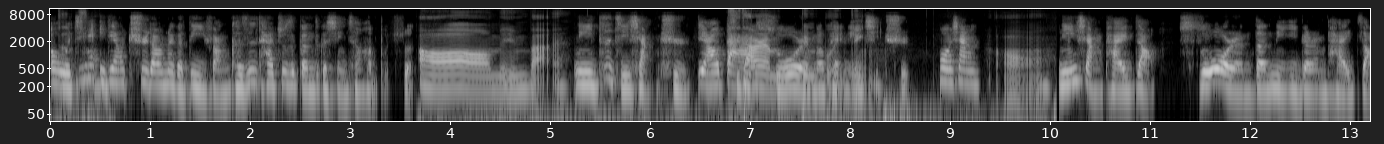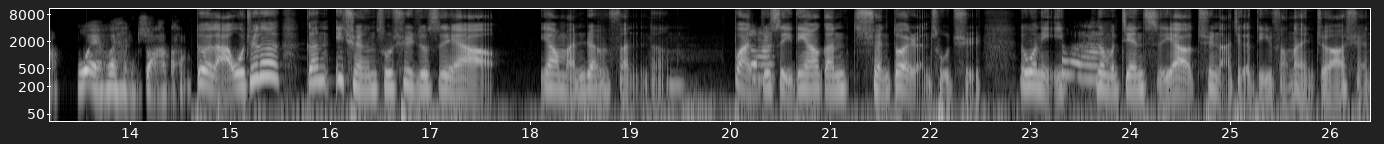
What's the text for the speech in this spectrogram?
哦，我今天一定要去到那个地方，可是他就是跟这个行程很不顺。哦，明白你自己想去，要大家其他人所有人都陪你一起去，或像哦。你想拍照，所有人等你一个人拍照，我也会很抓狂。对啦，我觉得跟一群人出去就是要要蛮认份的，不然就是一定要跟选对人出去。如果你一啊那么坚持要去哪几个地方，那你就要选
